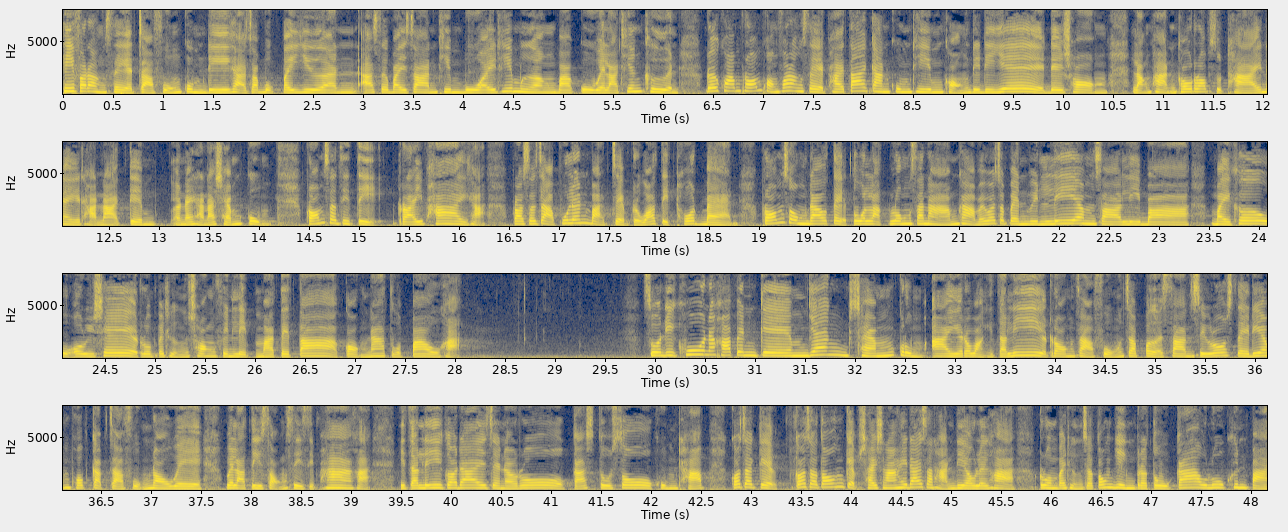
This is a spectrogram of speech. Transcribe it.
ที่ฝรั่งเศสจ่าฝูงกลุ่มดีค่ะ จะบุกไปเยือนอาเซอร์ไบจานทีมบวยที่เมืองบากูเวลาเที่ยงคืน โดยความพร้อมของฝรั่งเศสภายใต้การคุมทีมของดิดิเย่เดชอง หลังผ่านเข้ารอบสุดท้ายในฐานะเกมในฐานะแชมป์กลุ่ม พร้อมสถิติไร้พ่ายค่ะ ปราศจากผู้เล่นบาดเจ็บหรือว่าติดโทษแบน พร้อมส่งดาวเตะตัวหลักลงสนามค่ะ ไม่ว่าจะเป็นวินเลียมซาลีบา ไมเคิลโอริเช่รวมไปถึงชองฟินลิปมาเตต้ากองหน้าตัวเป้าค่ะ ส่วนอีกคู่นะคะเป็นเกมแย่งแชมป์กลุ่มไอระหว่างอิตาลี รองจ่าฝูงจะเปิดซานซิโรสเตเดียมพบกับจ่าฝูงนอร์เวย์ เวลาตี2.45 ค่ะ อิตาลีก็ได้เจเนโรกัสตูโซ คุมทัพ ก็จะเก็บก็จะต้องเก็บชัยชนะให้ได้สถานเดียวเลยค่ะ รวมไปถึงจะต้องยิงประตู 9 ลูกขึ้นไป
